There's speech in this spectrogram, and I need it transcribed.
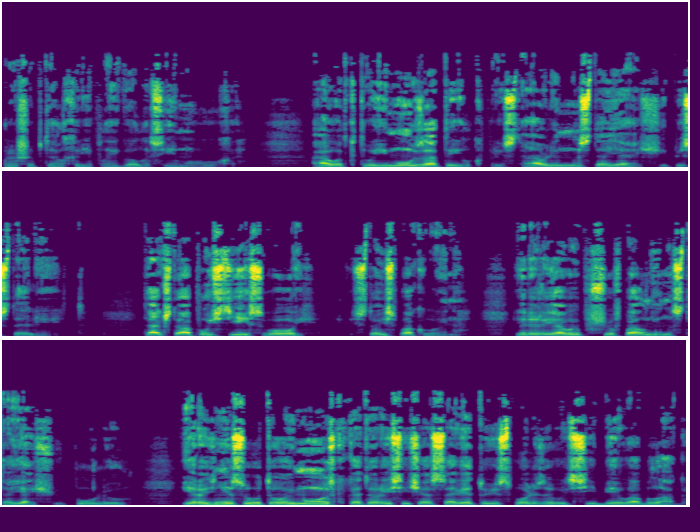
прошептал хриплый голос ему в ухо. А вот к твоему затылку приставлен настоящий пистолет. Так что опусти свой и стой спокойно. Или же я выпущу вполне настоящую пулю и разнесу твой мозг, который сейчас советую использовать себе во благо.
